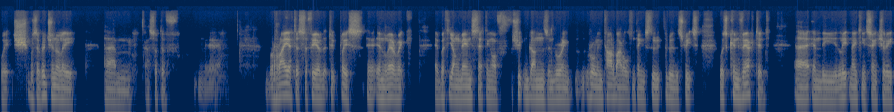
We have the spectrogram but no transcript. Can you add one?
which was originally um, a sort of uh, riotous affair that took place uh, in Lerwick uh, with young men setting off shooting guns and roaring, rolling tar barrels and things through, through the streets, was converted uh, in the late 19th century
